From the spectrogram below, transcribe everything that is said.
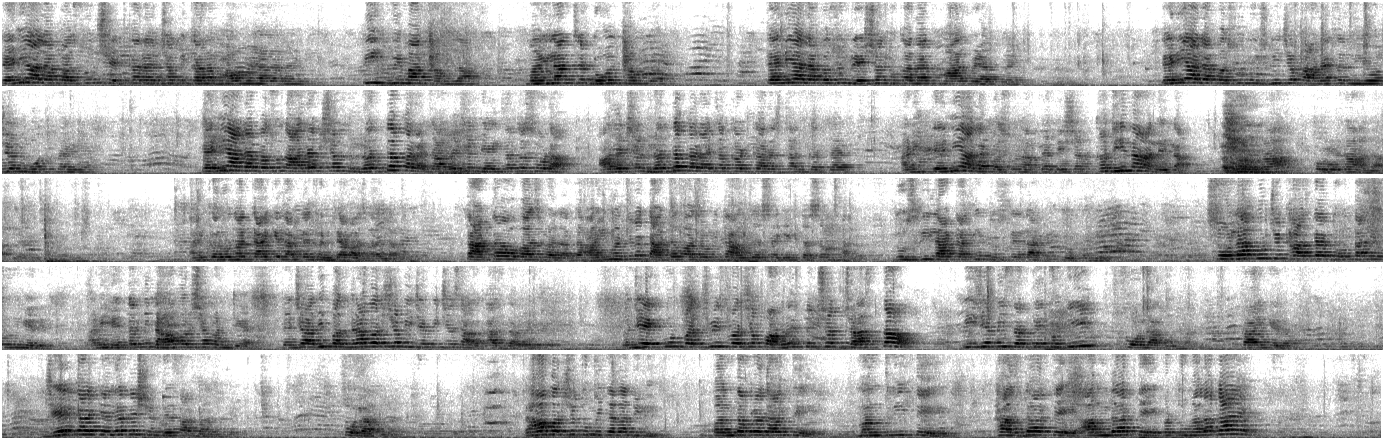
त्यांनी आल्यापासून शेतकऱ्यांच्या पिकाला भाव मिळाला नाही. पीक विमा थांबला. महिलांचं डोल थांबलं. त्यांनी आल्यापासून रेशन दुकानात माल मिळत नाही. त्यांनी आल्यापासून उजनीच्या पाण्याचं नियोजन होत नाही त्यांनी आल्यापासून आरक्षण रद्द करायचं आरक्षण द्यायचं तर सोडा. आरक्षण रद्द करायचं कट कारस्थान करतायत. आणि त्यांनी आल्यापासून आपल्या देशात कधी ना आलेला कोरोना कोरोना आला. आपल्या आणि करोनात काय केलं? आपल्या घंट्या वाजवायला टाटा आवाज वाजवायला आता आई म्हणते ना ताटं वाजवली तर आऊ जसं येईल तसं झालं. दुसरी लाट आली दुसऱ्या लाटेत लोक गेले. सोलापूरचे खासदार दोनदा निवडून गेले. आणि हे तर मी दहा वर्ष म्हणते आहे. त्याच्या आधी पंधरा वर्ष बीजेपीचे खासदार होते. म्हणजे एकूण पंचवीस वर्ष काँग्रेसपेक्षा जास्त बीजेपी सत्तेत होती सोलापूरमध्ये काय केलं? जे काय केलं ते शिंदे साहेबांनी सोलापूरला. दहा वर्ष तुम्ही त्यांना दिली. पंतप्रधान ते मंत्री ते खासदार ते आमदार ते पण तुम्हाला काय?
